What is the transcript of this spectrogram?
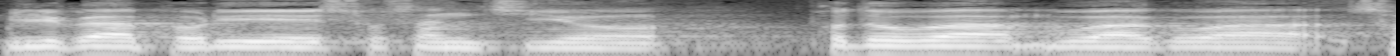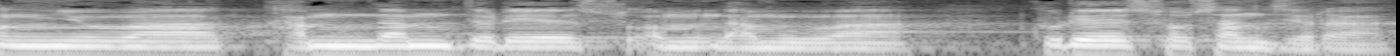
밀과 보리의 소산지요 포도와 무화과와 석류와 감남들의 솜나무와 꿀의 소산지라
